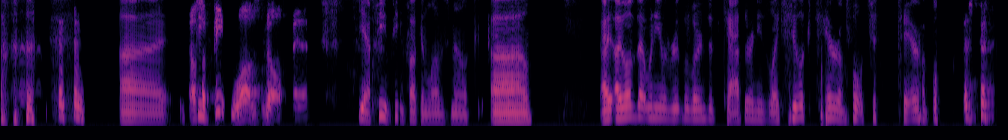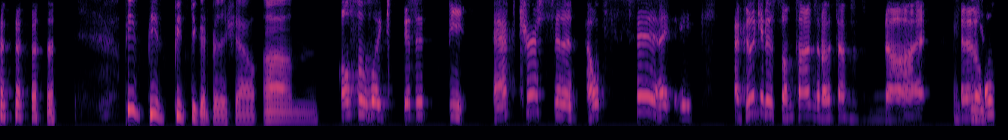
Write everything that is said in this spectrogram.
uh, Also, Pete- Pete loves milk, man. Yeah, Pete. Pete fucking loves milk. Uh, I I love that when he re- learns it's Catherine, he's like, "You look terrible, just terrible." Pete's Pete's Pete's too good for this show. Um, also, like, is it the actress in an outfit? I, I feel like it is sometimes, and other times it's not. I And then the whole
